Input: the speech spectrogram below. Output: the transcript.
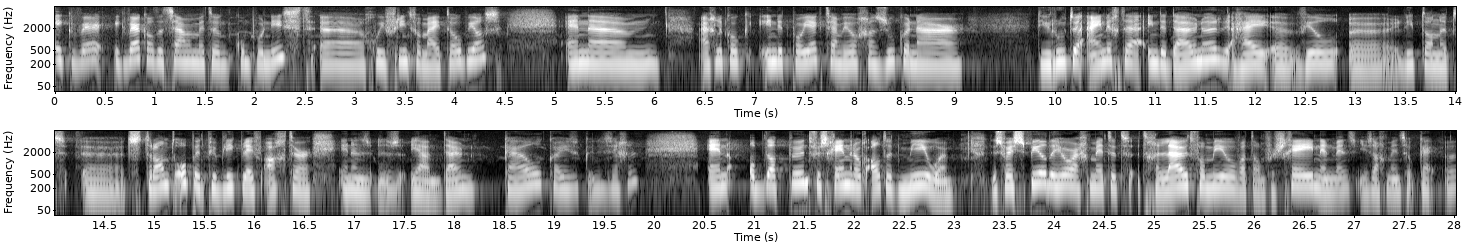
Ik, werk, ik werk altijd samen met een componist, eh, een goede vriend van mij, Tobias. En ehm, eigenlijk ook in dit project zijn we heel gaan zoeken naar die route eindigde in de duinen. Hij eh, wil, eh, liep dan het, het strand op. Het publiek bleef achter in een ja, een duinkuil, kan je kunnen zeggen. En op dat punt verschenen er ook altijd meeuwen. Dus wij speelden heel erg met het, het geluid van meeuwen wat dan verscheen. En mensen, je zag mensen ook kijken, eh,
